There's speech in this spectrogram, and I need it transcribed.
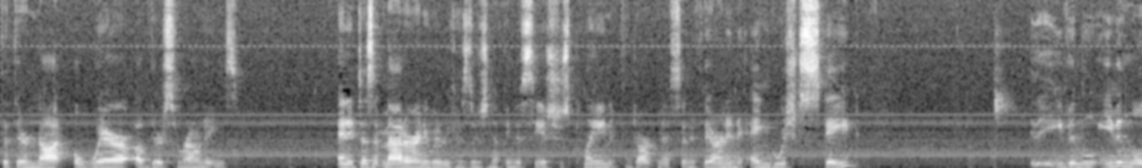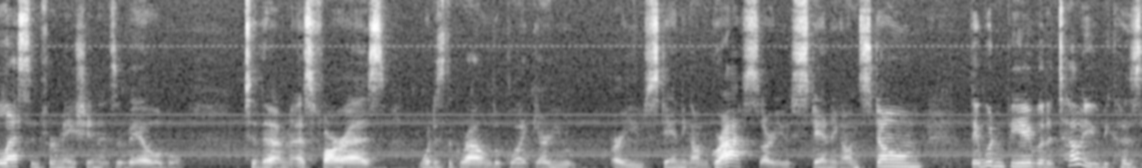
that they're not aware of their surroundings. And it doesn't matter anyway because there's nothing to see, it's just plain darkness. And if they're in an anguished state, even even less information is available to them as far as what does the ground look like? Are you are you standing on grass? Are you standing on stone? They wouldn't be able to tell you because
